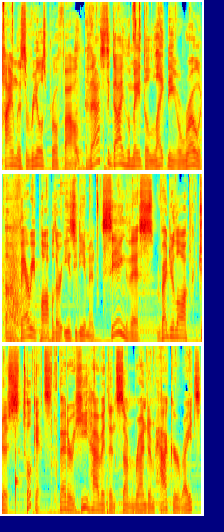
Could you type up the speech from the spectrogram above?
TimelessReal's profile. That's the guy who made the Lightning Road a very popular Easy Demon. Seeing this, Redulock just took it. Better he have it than some random hacker, right?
